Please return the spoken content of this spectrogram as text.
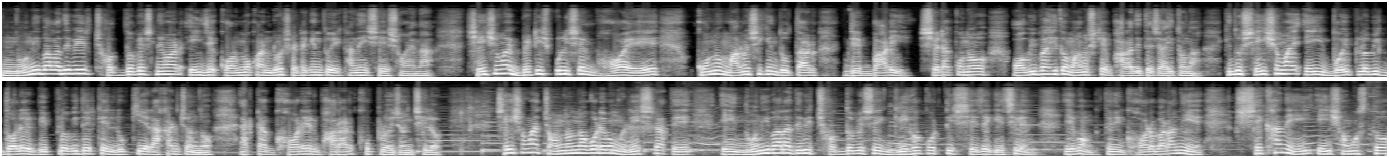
ননীবালা দেবীর ছদ্মবেশ নেওয়ার এই যে কর্মকাণ্ড, সেটা কিন্তু এখানেই শেষ হয় না। সেই সময় ব্রিটিশ পুলিশের ভয়ে কোনো মানুষই কিন্তু তার যে বাড়ি, সেটা কোনো অবিবাহিত মানুষকে ভাড়া দিতে চাইতো না। কিন্তু সেই সময় এই বৈপ্লবিক দলের বিপ্লবীদেরকে লুকিয়ে রাখার জন্য একটা ঘরের ভাড়ার খুব প্রয়োজন ছিল। সেই সময় চন্দননগর এবং রিসরাতে এই ননীবালা দেবীর ছদ্মবেশে গৃহকর্তী সেজে গেছিলেন এবং তিনি ঘর ভাড়া নিয়ে সেখানেই এই সমস্ত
